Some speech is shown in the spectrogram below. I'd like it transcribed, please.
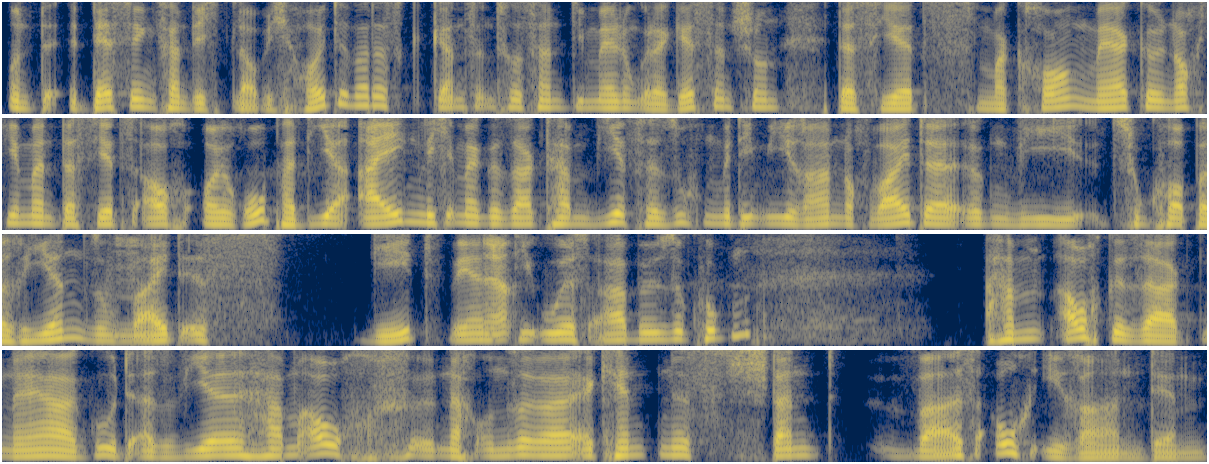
und deswegen fand ich, glaube ich, heute war das ganz interessant, die Meldung oder gestern schon, dass jetzt Macron, Merkel, noch jemand, dass jetzt auch Europa, die ja eigentlich immer gesagt haben, wir versuchen mit dem Iran noch weiter irgendwie zu kooperieren, soweit mhm. es geht, während ja. die USA böse gucken, haben auch gesagt, naja, gut, also wir haben auch nach unserer Erkenntnisstand war es auch Iran, der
